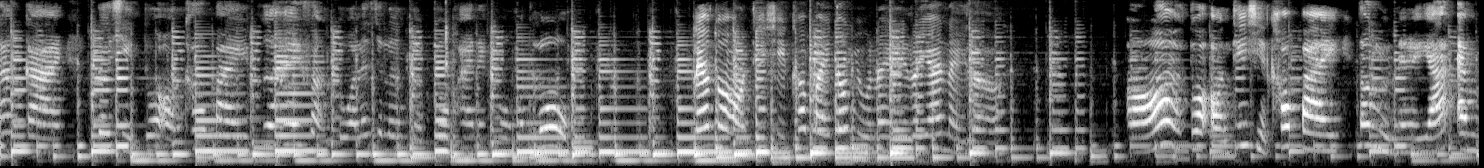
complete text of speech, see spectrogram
ร่างกาย โดยฉีดตัวอ่อนเข้าไป เพื่อให้ฝังตัวและเจริญเติบโตภายในโพรงมดลูก แล้วตัวอ่อนที่ฉีดเข้าไปต้องอยู่ในระยะไหนเหรอ อ๋อ ตัวอ่อนที่ฉีดเข้าไปต้องอยู่ในระยะแอม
